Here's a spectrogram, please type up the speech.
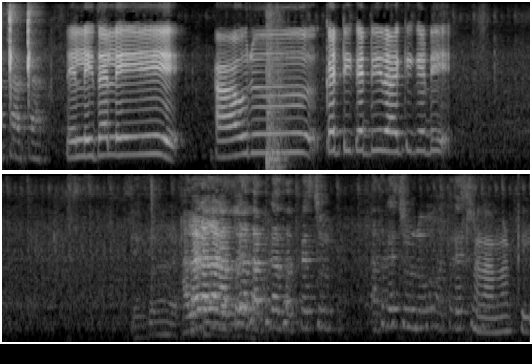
అచ్చా లెల్లి తల్లి ఆవురు కట్టి కట్టి రాఖీ కట్టి అలా మరి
